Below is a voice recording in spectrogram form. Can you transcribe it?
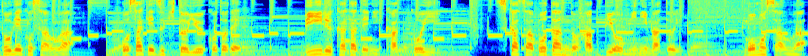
トゲコさんはお酒好きということでビール片手にかっこいい司ボタンのハッピーを身にまといももさんは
